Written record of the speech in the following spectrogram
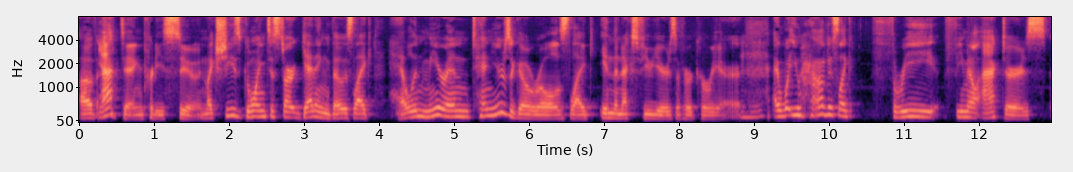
of Yeah. acting pretty soon. Like she's going to start getting those like Helen Mirren 10 years ago roles like in the next few years of her career. Mm-hmm. And what you have is like three female actors,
